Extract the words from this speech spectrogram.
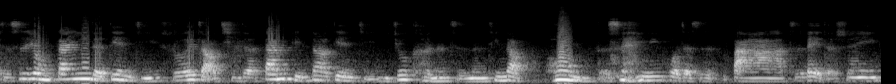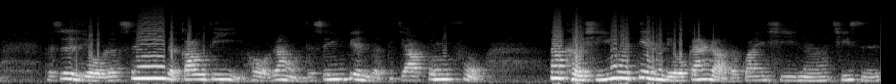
只是用单一的电极，所谓早期的单频道电极，你就可能只能听到轰的声音，或者是吧之类的声音。可是有了声音的高低以后，让我们的声音变得比较丰富。那可惜因为电流干扰的关系呢，其实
